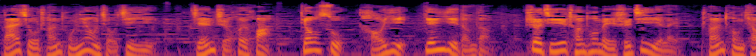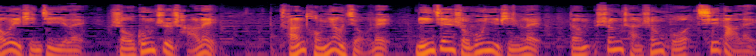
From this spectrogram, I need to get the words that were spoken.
白酒传统酿酒技艺、剪纸绘画、雕塑、陶艺、编艺等等，涉及传统美食技艺类、传统调味品技艺类、手工制茶类。传统酿酒类、民间手工艺品类等生产生活七大类。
